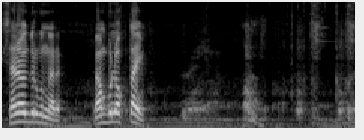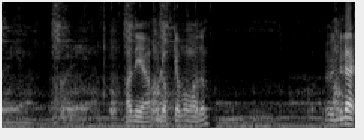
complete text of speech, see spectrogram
Sen öldür bunları. Ben bloktayım. Hadi ya blok yapamadım. Öldüler.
